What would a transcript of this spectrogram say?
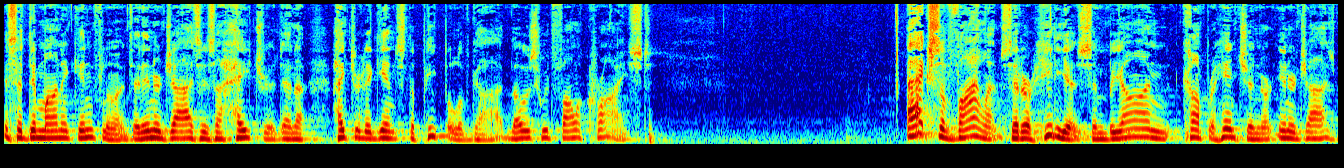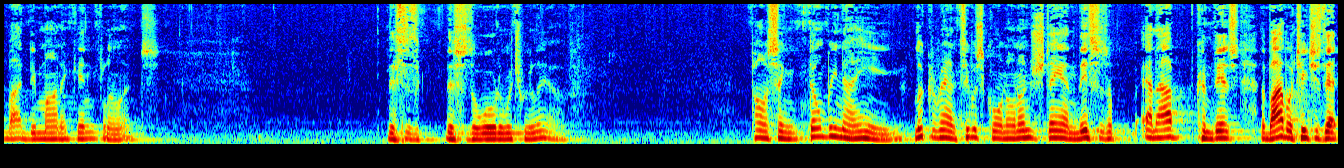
It's a demonic influence. It energizes a hatred and a hatred against the people of God, those who would follow Christ. Acts of violence that are hideous and beyond comprehension are energized by demonic influence. This is, this is the world in which we live. Paul is saying, don't be naive. Look around, and see what's going on. Understand this is a and I'm convinced the Bible teaches that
